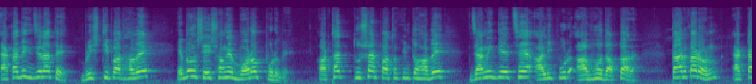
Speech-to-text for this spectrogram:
একাধিক জেলাতে বৃষ্টিপাত হবে এবং সেই সঙ্গে বরফ পড়বে। অর্থাৎ তুষারপাতও কিন্তু হবে জানিয়ে দিয়েছে আলিপুর আবহাওয়া দপ্তর। তার কারণ, একটা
